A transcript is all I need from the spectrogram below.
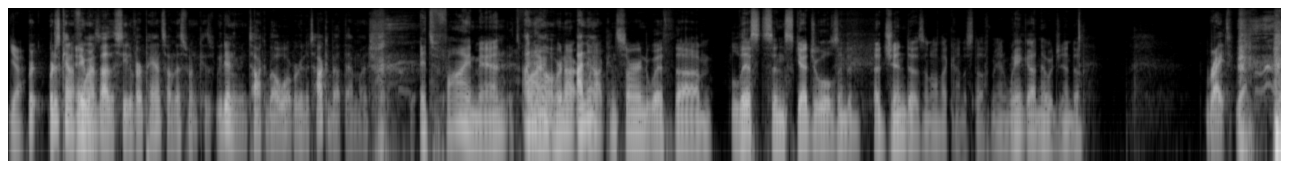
Yeah. We're, we're just kind of flying by the seat of our pants on this one because we didn't even talk about what we're going to talk about that much. it's fine, man. It's I fine. know, We're not I know. we're not concerned with um lists and schedules and a- agendas and all that kind of stuff, man. We ain't got no agenda. right. Yeah.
